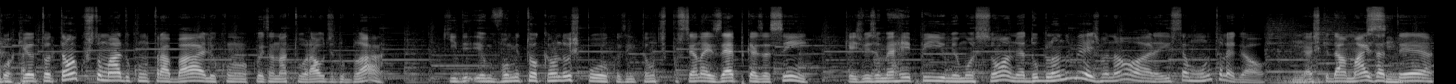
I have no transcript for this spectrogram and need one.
porque eu tô tão acostumado com o trabalho, com a coisa natural de dublar, que eu vou me tocando aos poucos. Então, tipo, cenas épicas assim, que às vezes eu me arrepio, me emociono, é dublando mesmo, é na hora. Isso é muito legal. Hum, eu acho que dá mais sim. até.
